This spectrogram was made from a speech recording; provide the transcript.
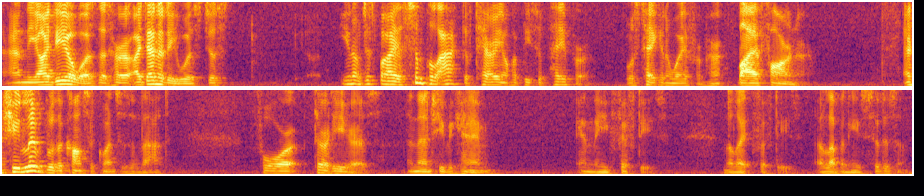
And the idea was that her identity was just, you know, just by a simple act of tearing up a piece of paper was taken away from her by a foreigner. And she lived with the consequences of that for 30 years. And then she became, in the 50s, in the late 50s, a Lebanese citizen.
